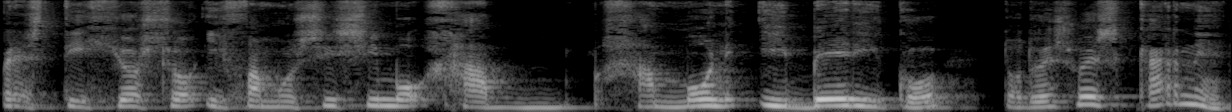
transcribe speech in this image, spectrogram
prestigioso y famosísimo jamón ibérico, todo eso es carne.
